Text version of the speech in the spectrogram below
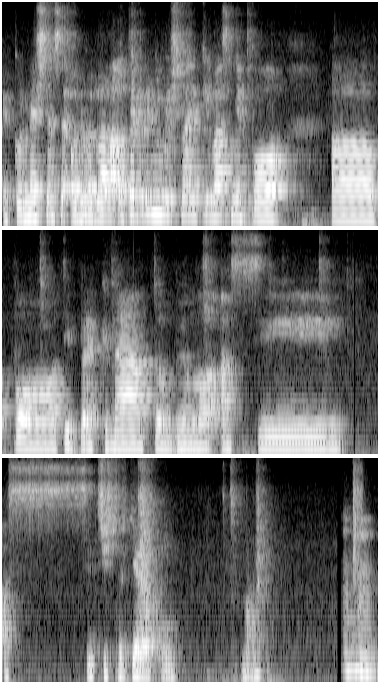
jako než jsem se odhodlala, od té první myšlenky vlastně po, uh, po ty prkna to bylo asi, asi tři čtvrtě roku. No. Mm-hmm.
